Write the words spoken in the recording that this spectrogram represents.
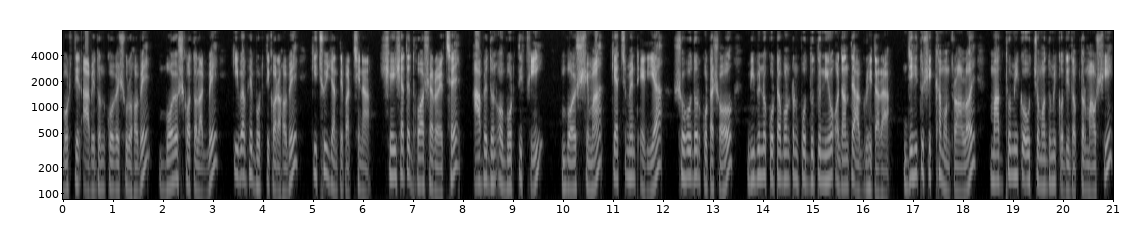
ভর্তির আবেদন কবে শুরু হবে, বয়স কত লাগবে, কীভাবে ভর্তি করা হবে, কিছুই জানতে পারছি না। সেই সাথে ধোয়াশা রয়েছে, আবেদন ও ভর্তি ফি বয়সসীমা ক্যাচমেন্ট এরিয়া সহোদর কোটা সহ বিভিন্ন কোটা বন্টন পদ্ধতি নিয়েও অজান্তে আগ্রহী তারা। যেহেতু শিক্ষা মন্ত্রণালয়, মাধ্যমিক ও উচ্চ মাধ্যমিক অধিদপ্তর মাউসি,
